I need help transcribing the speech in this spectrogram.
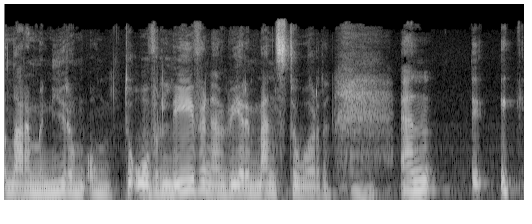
naar een manier om, om te overleven en weer een mens te worden. Mhm. En ik,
